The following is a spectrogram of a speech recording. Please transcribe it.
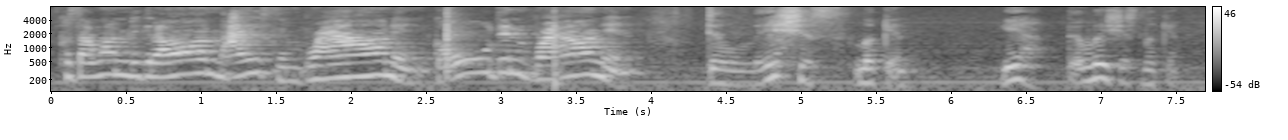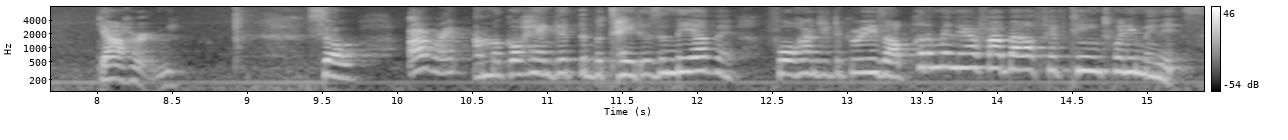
Because I want them to get all nice and brown and golden brown and delicious looking. Yeah, delicious looking. Y'all heard me. So, alright, I'm going to go ahead and get the potatoes in the oven. 400 degrees. I'll put them in there for about 15, 20 minutes.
